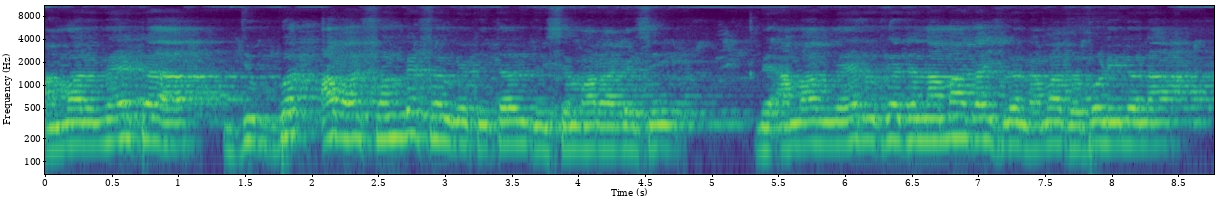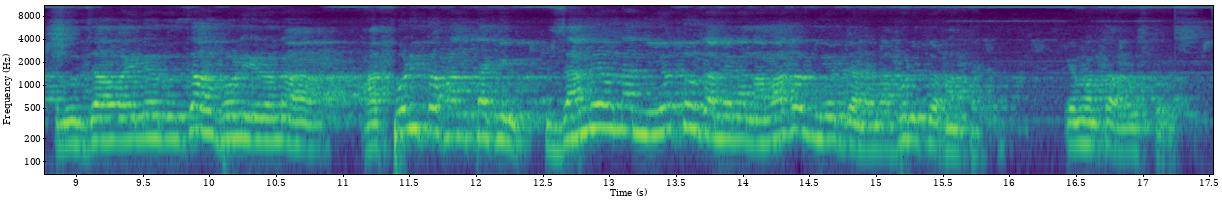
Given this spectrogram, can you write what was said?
আমার মেয়েটা যুগত আবার সঙ্গে সঙ্গে পিতা গেছে মারা গেছে। যে আমার মেয়ের উপরে যে নামাজ আইসলো, নামাজও পড়িল না, রোজাও আইলে, রোজাও পড়িল না, আর পড়িত খান থাকি জানেও না, নিয়তও জানে না, নামাজও নিয়ত জানে না, পড়িত খান থাকি এমনটা অবস্থা হয়েছে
